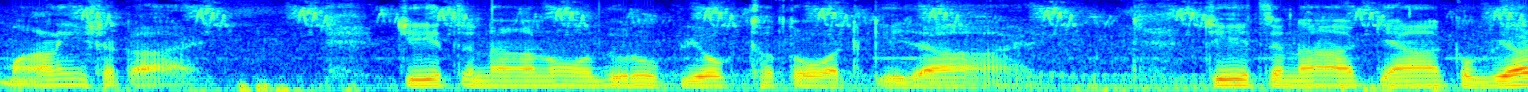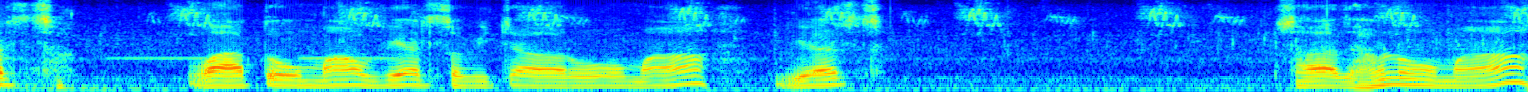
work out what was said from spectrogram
માણી શકાય. ચેતનાનો દુરુપયોગ થતો અટકી જાય. ચેતના ક્યાંક વ્યર્થ વાતોમાં, વ્યર્થ વિચારોમાં, વ્યર્થ સાધનોમાં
